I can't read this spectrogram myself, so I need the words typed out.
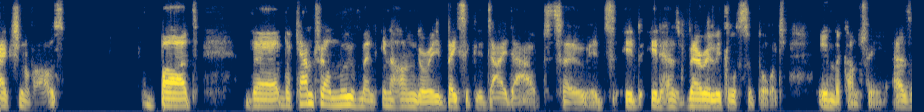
action of ours, but the the chemtrail movement in Hungary basically died out. So it's it it has very little support in the country as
